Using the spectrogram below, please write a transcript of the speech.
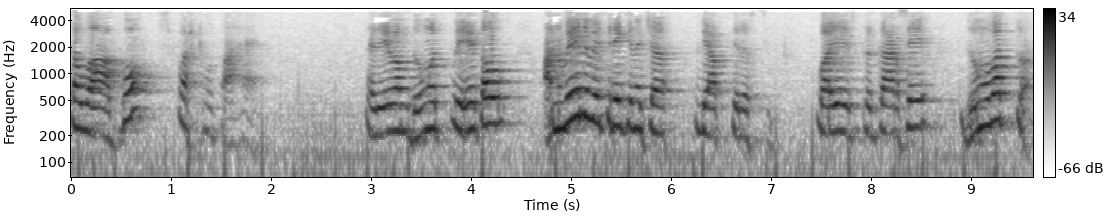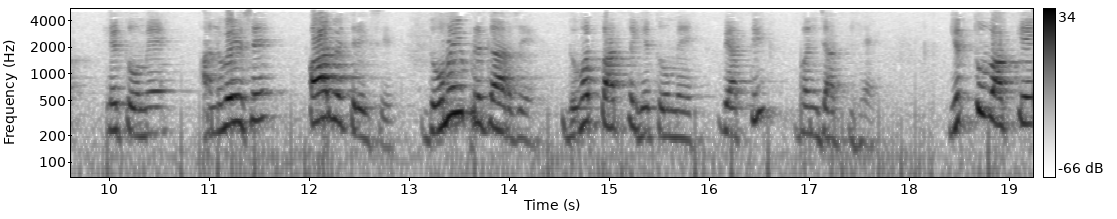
तब वह आपको स्पष्ट होता है। तदेव धूमत्व हेतु अन्वयन व्यतिरेक व्याप्ति वह इस प्रकार से धूमवत्व हेतु में अन्वय से और व्यतिरिक से, दोनों ही प्रकार से धूमत्वात्मक हेतु में व्याप्ति बन जाती है। यत्तु वाक्य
